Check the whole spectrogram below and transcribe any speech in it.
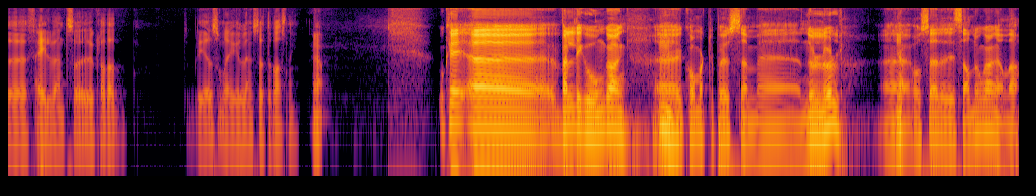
uh, feilvendt, så er det klart at det blir det som regel en støttepasning. Ok, uh, veldig god omgang. Mm. Uh, Kommer til pause med 0-0. Eh, Ja. Og så er det disse andre omgangene, da.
